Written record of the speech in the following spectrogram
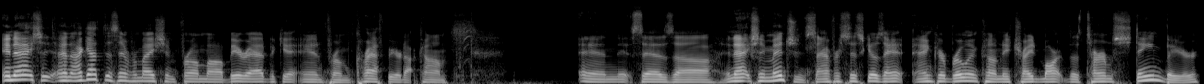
and actually, and I got this information from uh, Beer Advocate and from CraftBeer.com. And it says, uh, and actually mentions San Francisco's An- Anchor Brewing Company trademarked the term steam beer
